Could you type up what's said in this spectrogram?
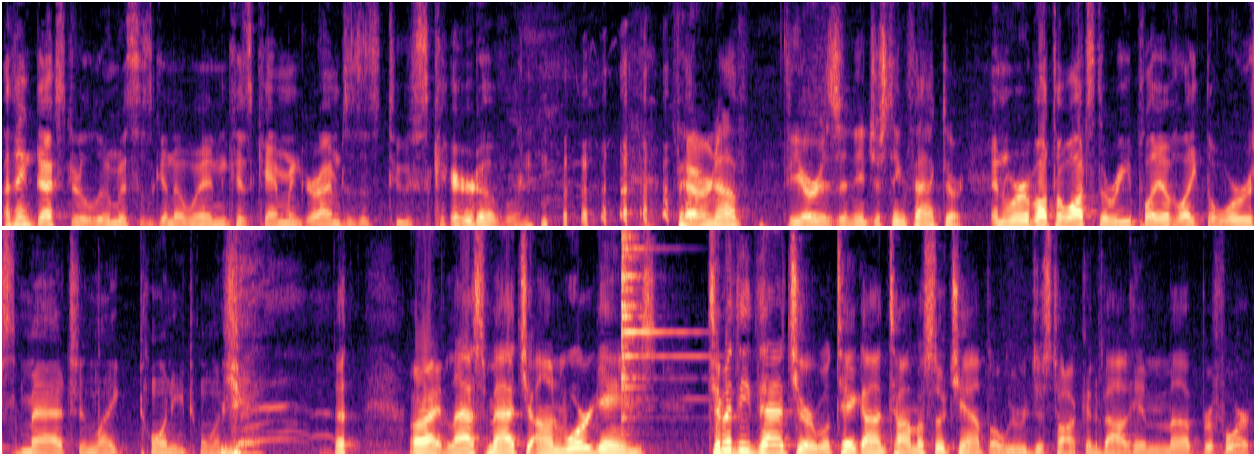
I think Dexter Lumis is gonna win because Cameron Grimes is just too scared of him. Fair enough. Fear is an interesting factor. and we're about to watch the replay of like the worst match in like 2020. All right, last match on War Games. Timothy Thatcher will take on Tommaso Ciampa. We were just talking about him uh, before.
